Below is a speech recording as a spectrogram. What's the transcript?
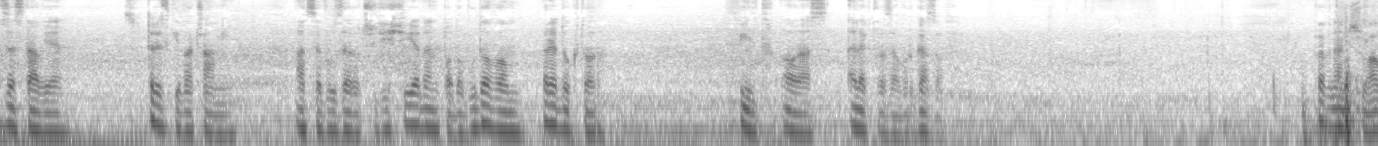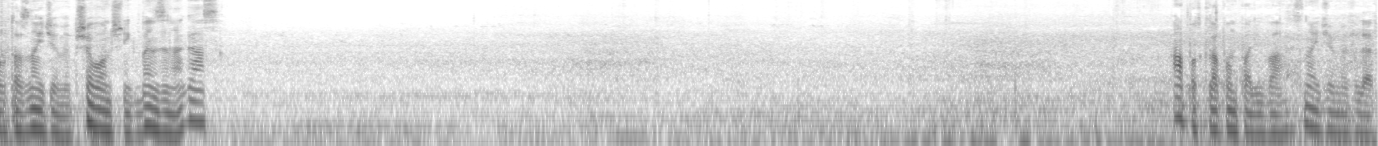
w zestawie z wtryskiwaczami ACW 031 pod obudową, reduktor, filtr oraz elektrozawór gazowy. We wnętrzu auta znajdziemy przełącznik benzyna-gaz, a pod klapą paliwa znajdziemy wlew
